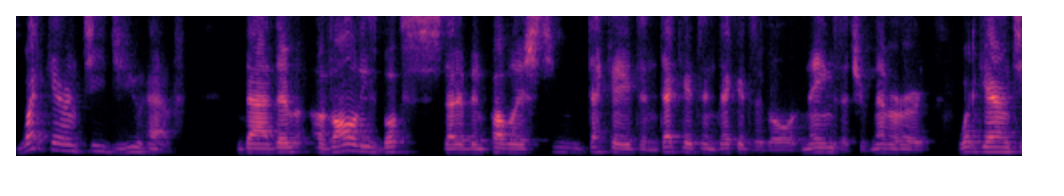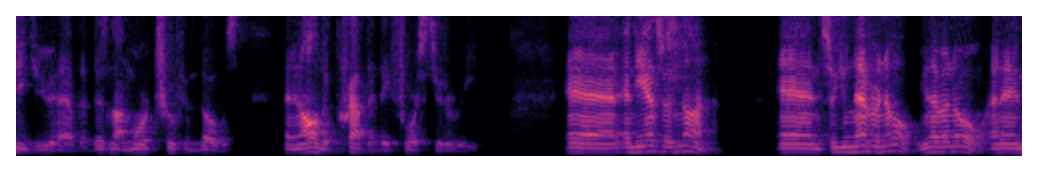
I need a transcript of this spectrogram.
what guarantee do you have that there of all these books that have been published decades and decades and decades ago of names that you've never heard what guarantee do you have that there's not more truth in those than in all the crap that they forced you to read? And and the answer is none. And so you never know you never know. And then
